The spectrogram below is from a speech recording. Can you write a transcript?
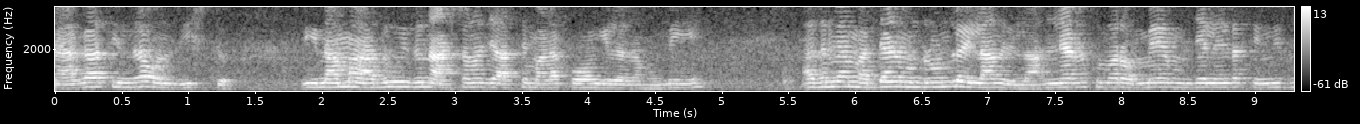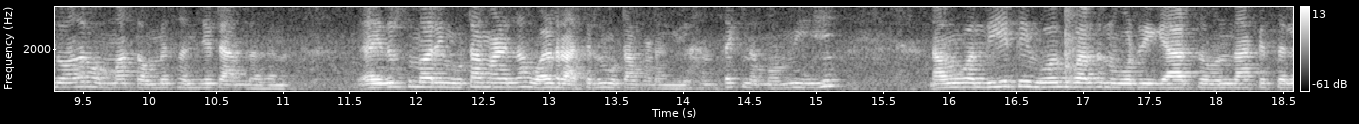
ಮ್ಯಾಗ ತಿಂದ್ರೆ ಒಂದಿಷ್ಟು. ಈಗ ನಮ್ಮ ಅದು ಇದು ನಾಷ್ಟನೂ ಜಾಸ್ತಿ ಮಾಡಕ್ಕೆ ಹೋಗಂಗಿಲ್ಲ ನಮ್ಮ ಮಮ್ಮಿ. ಅದ್ರ ಮ್ಯಾಗ ಮಧ್ಯಾಹ್ನ ಉಂಡ್ರು ಉಂಡ್ಲು ಇಲ್ಲ ಅಂದ್ರೆ ಇಲ್ಲ ಸುಮಾರು ಒಮ್ಮೆ ಮುಂಜಾನೆ ಏನಾರ ತಿಂದಿದ್ಲು ಅಂದ್ರೆ ಒಮ್ಮತ್ತು ಒಮ್ಮೆ ಸಂಜೆ ಟೈಮ್ದಾಗನ ಐದ್ರ ಸುಮಾರು ಹಿಂಗೆ ಊಟ ಮಾಡಿಲ್ಲ ಒಳ್ಳೆ ರಾತ್ರಿನೂ ಊಟ ಮಾಡಂಗಿಲ್ಲ. ಅಂತಕ್ಕೆ ನಮ್ಮ ಮಮ್ಮಿ ನಮಗೊಂದು ಈಟ್ ಹಿಂಗೆ ಹೋಗಿ ಬರ್ದು ನೋಡ್ರಿ ಈಗ ಎರಡು ಸಲ ಒಂದು ನಾಲ್ಕು ಸಲ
